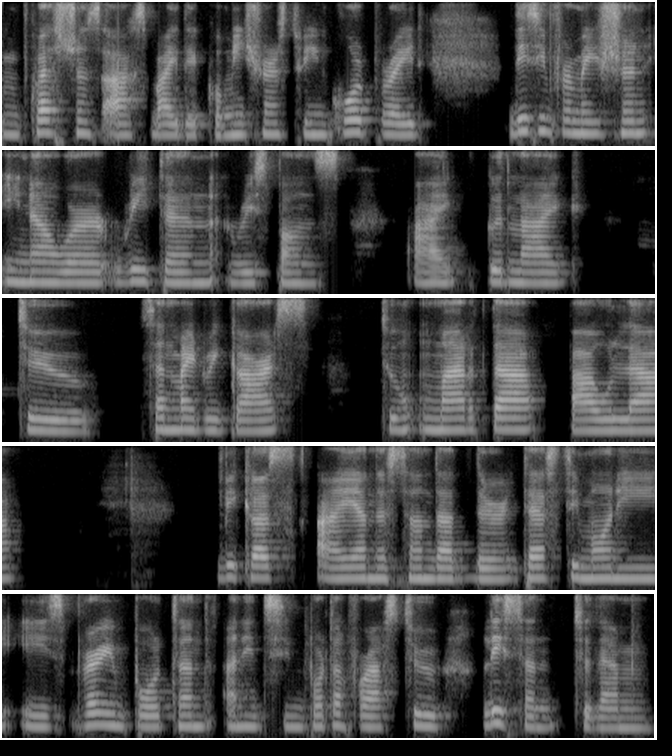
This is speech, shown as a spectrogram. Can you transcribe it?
um, questions asked by the commissioners to incorporate this information in our written response. I would like to send my regards to Marta, Paula, because I understand that their testimony is very important and it's important for us to listen to them.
